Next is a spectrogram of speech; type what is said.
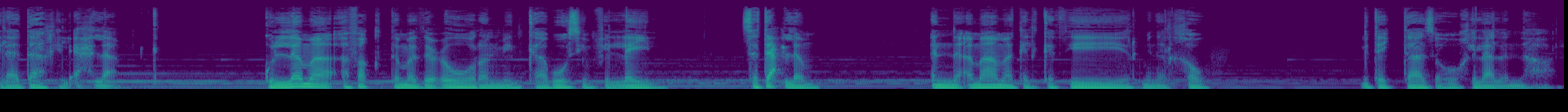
إلى داخل أحلامك. كلما أفقت مذعورا من كابوس في الليل ستعلم أن أمامك الكثير من الخوف لتجتازه خلال النهار.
